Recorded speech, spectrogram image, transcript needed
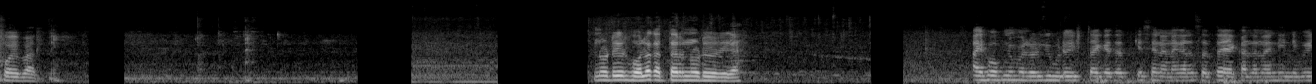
कोई बात नहीं ನೋಡ್ರಿ ಇವ್ರು ಹೋಲಕತ್ತಾರ ನೋಡ್ರಿ ಇವ್ರೀಗ ಐ ಹೋಪ್ ನಿಮ್ಮೆಲ್ಲರಿಗೂ ವಿಡಿಯೋ ಇಷ್ಟ ಆಗ್ಯದ ಅದಕ್ಕೆ ಸೆ ನನಗೆ ಅನಿಸುತ್ತೆ ಯಾಕಂದ್ರೆ ನಾನು ನಿನ್ನೆ ಬಿ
